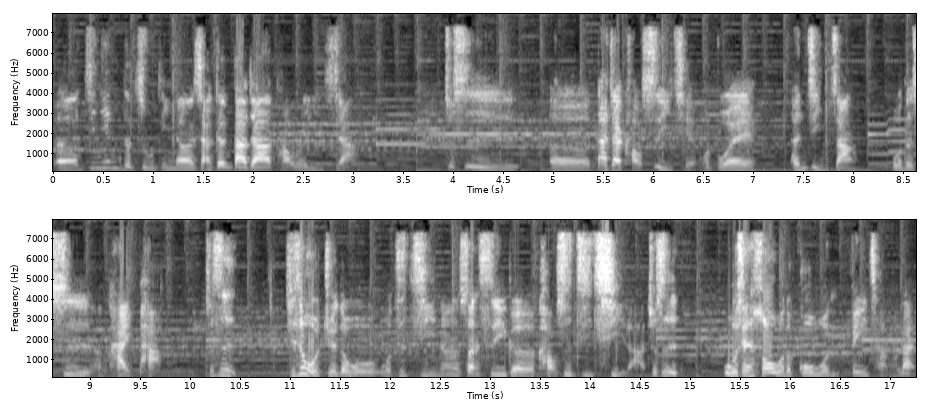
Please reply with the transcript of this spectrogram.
呃，今天的主题呢，想跟大家讨论一下，就是呃，大家考试以前会不会很紧张，或者是很害怕？就是其实我觉得我我自己呢，算是一个考试机器啦，就是。我先说我的国文非常烂，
